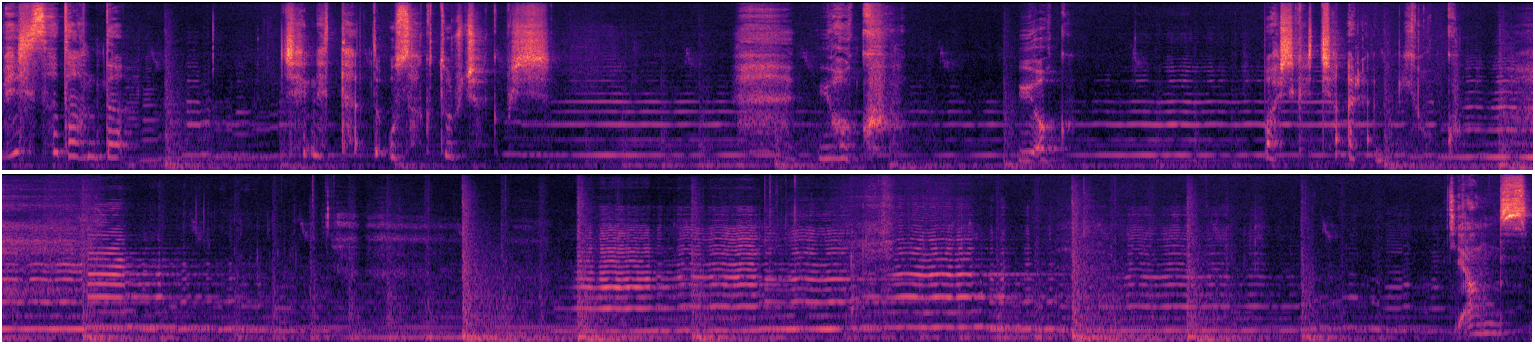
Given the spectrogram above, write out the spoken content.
Melisa'dan da cennetten de uzak duracakmış. Yok. Yok. Başka Yalnız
